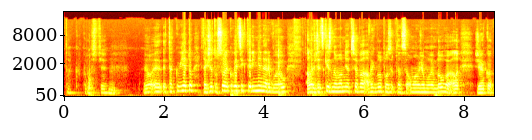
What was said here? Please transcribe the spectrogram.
tak prostě, hmm. Jo, takový je to, takže to jsou jako věci, které mě nervují, ale vždycky znova mě třeba, abych byl pozitivní, se omám, že mluvím dlouho, ale že jako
